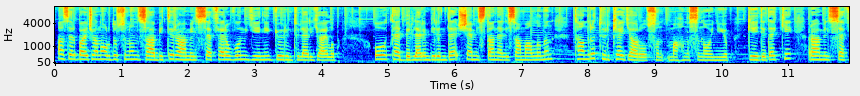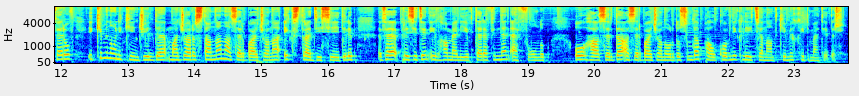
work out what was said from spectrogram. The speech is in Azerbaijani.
Azərbaycan ordusunun zabiti Ramil Səfərovun yeni görüntüləri yayılıb. O, tədbirlərin birində Şəmistan Əli Zamanlının Tanrı Türkə yar olsun mahnısını oynayıb. Qeyd edək ki, Ramil Səfərov 2012-ci ildə Macarıstandan Azərbaycana ekstradisiya edilib və Prezident İlham Əliyev tərəfindən əfv olunub. O, hazırda Azərbaycan ordusunda polkovnik leytenant kimi xidmət edir.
